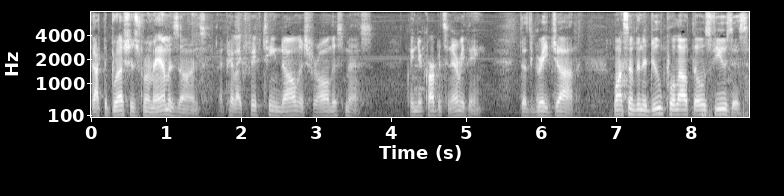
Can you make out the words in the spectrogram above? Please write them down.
Got the brushes from Amazon's. I paid like $15 for all this mess. Clean your carpets and everything. Does a great job. Want something to do? Pull out those fuses.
